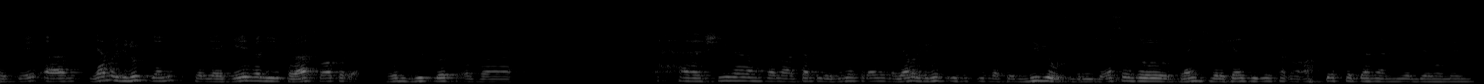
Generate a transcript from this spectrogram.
Oké, ehm, jammer genoeg, Jannik, wil jij geen van die bruiswater rumdudler of uh, arancina van uh, Sample de Gino krijgen, maar jammer genoeg is het iets dat je niet wilt drinken. Wat zijn zo drankjes waar jij zo denkt van, oh, geef me dat nou niet op dit moment.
